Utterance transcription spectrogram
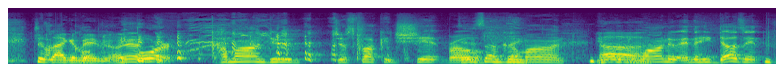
Just like a fucking baby. cold. Thor, come on, dude, just fucking shit, bro. Do something. Come on, you know what you uh. want to, and then he doesn't.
